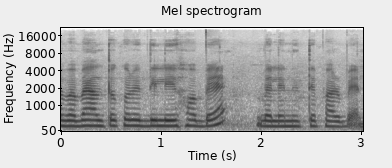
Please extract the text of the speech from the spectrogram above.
এভাবে আলতো করে দিলেই হবে। বেলে নিতে পারবেন।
